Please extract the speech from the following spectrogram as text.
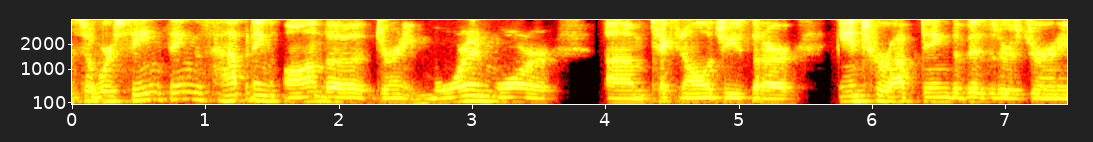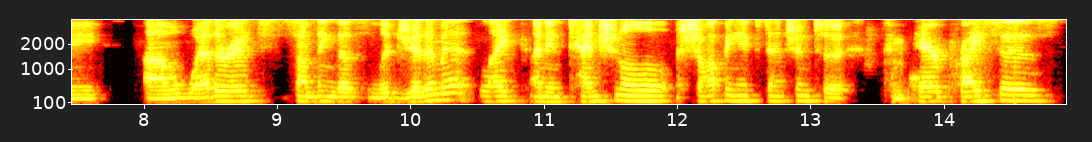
So we're seeing things happening on the journey, more and more um, technologies that are interrupting the visitor's journey, um, whether it's something that's legitimate, like an intentional shopping extension to compare prices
